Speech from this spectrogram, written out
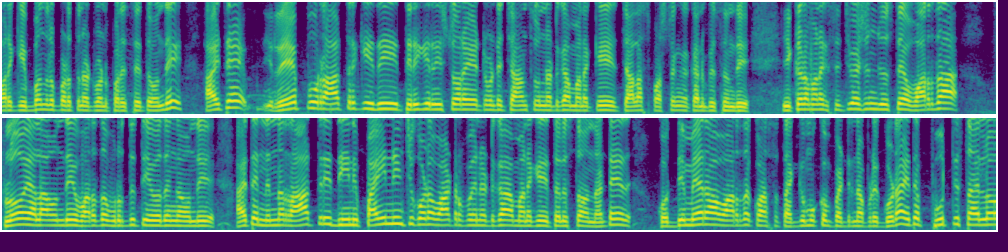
వారికి ఇబ్బందులు పడుతున్నటువంటి పరిస్థితి ఉంది. అయితే రేపు రాత్రికి ఇది తిరిగి రీస్టోర్ అయ్యేటువంటి ఛాన్స్ ఉన్నట్టుగా మనకి చాలా స్పష్టంగా కనిపిస్తుంది. ఇక్కడ మనకి సిచ్యువేషన్ చూస్తే వరద ఫ్లో ఎలా ఉంది వరద వృద్ధి ఏ విధంగా ఉంది. అయితే నిన్న రాత్రి దీనిపై నుంచి కూడా వాటర్ పోయినట్టుగా మనకి తెలుస్తూ ఉంది అంటే కొద్ది మేర వరద కాస్త తగ్గిముఖం పెట్టినప్పటికి కూడా అయితే పూర్తి స్థాయిలో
